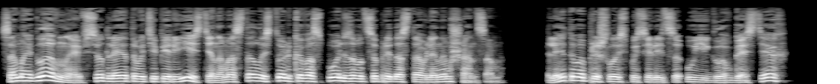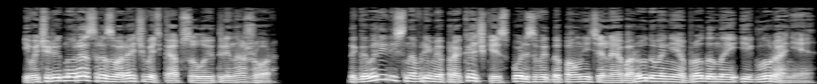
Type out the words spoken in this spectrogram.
Самое главное, все для этого теперь есть, и нам осталось только воспользоваться предоставленным шансом. Для этого пришлось поселиться у Игла в гостях и в очередной раз разворачивать капсулу и тренажер. Договорились на время прокачки использовать дополнительное оборудование, проданное иглу ранее.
